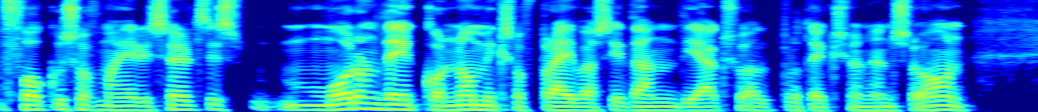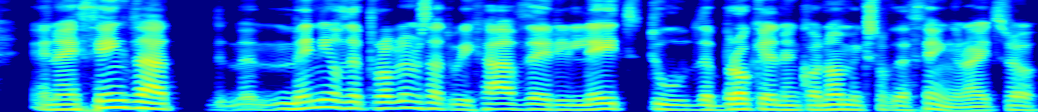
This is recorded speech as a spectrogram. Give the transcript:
focus of my research is more on the economics of privacy than the actual protection and so on. And I think that many of the problems that we have they relate to the broken economics of the thing, right? So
